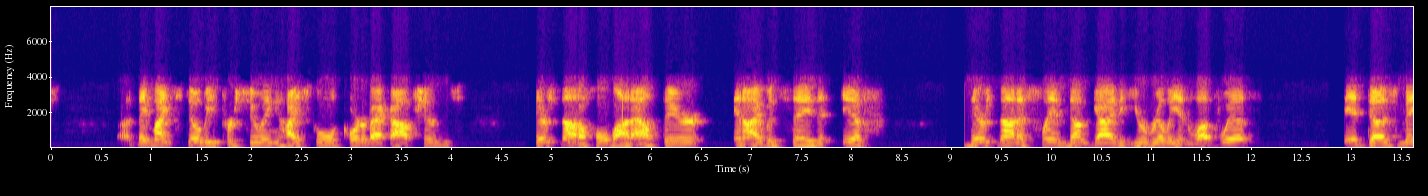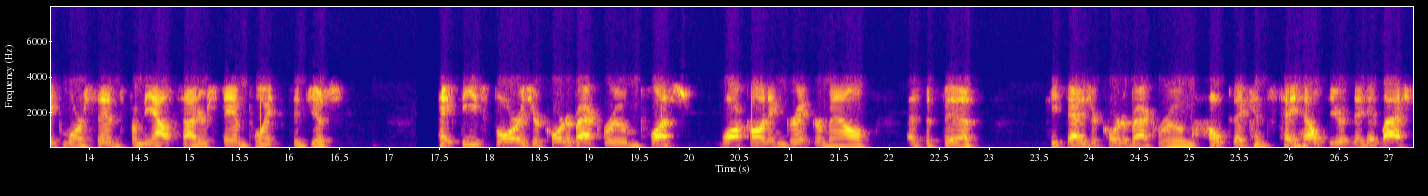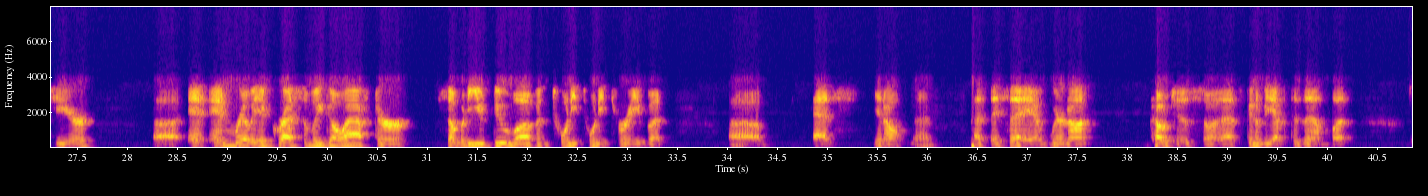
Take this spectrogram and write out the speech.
Uh, they might still be pursuing high school quarterback options there's not a whole lot out there. And I would say that if there's not a slam dunk guy that you're really in love with, it does make more sense from the outsider standpoint to just take these four as your quarterback room, plus walk on in Grant Gremel as the fifth. Keep that as your quarterback room. Hope they can stay healthier than they did last year, uh, and, and, really aggressively go after somebody you do love in 2023. But uh, as you know, uh, as they say, we're not coaches, so that's going to be up to them. But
